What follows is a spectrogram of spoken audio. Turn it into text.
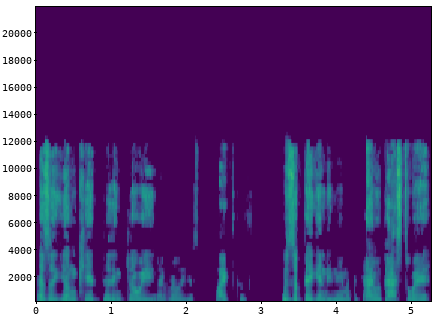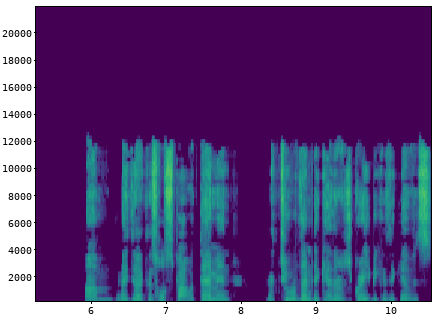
as a young kid, I think Joey like really just liked because he was a big indie name at the time who passed away. Um, and I did like this whole spot with them, and the two of them together is great because it gives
